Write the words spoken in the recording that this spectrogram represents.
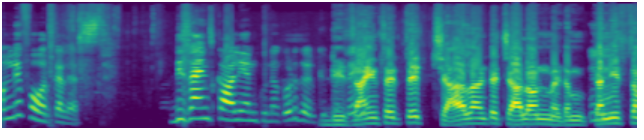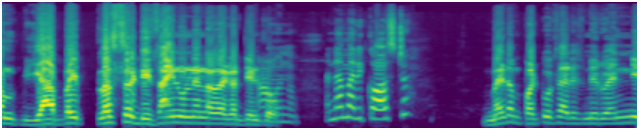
ఓన్లీ ఫోర్ కలర్స్ డిజైన్స్ కావాలి అనుకున్నా కూడా దొరికిపోతాయి డిజైన్స్ అయితే చాలా అంటే చాలా ఉంది మేడం కనీసం యాభై ప్లస్ డిజైన్ ఉన్నాయి నా దగ్గర దీంట్లో. అన్న మరి కాస్ట్ మేడం పట్టు సారీస్ మీరు ఎన్ని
